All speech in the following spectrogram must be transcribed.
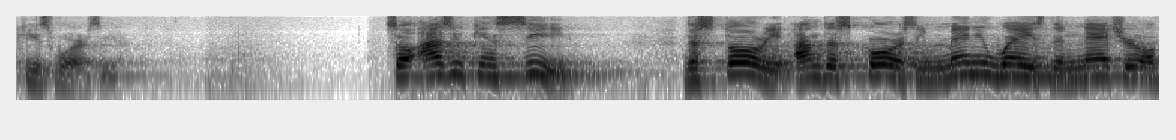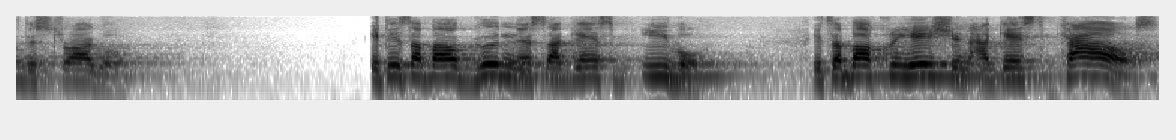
key words here. So, as you can see, the story underscores in many ways the nature of the struggle. It is about goodness against evil, it's about creation against chaos.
